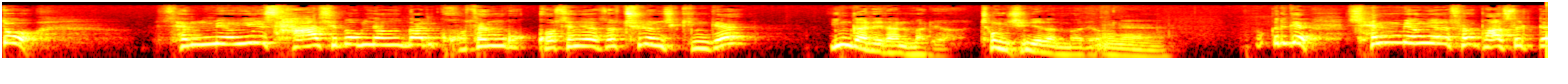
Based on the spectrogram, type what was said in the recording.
또 생명이 40억 년간 고생, 고생해서 출현시킨 게 인간이란 말이야. 정신이란 말이야. 네. 그러니까 생명에서 봤을 때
